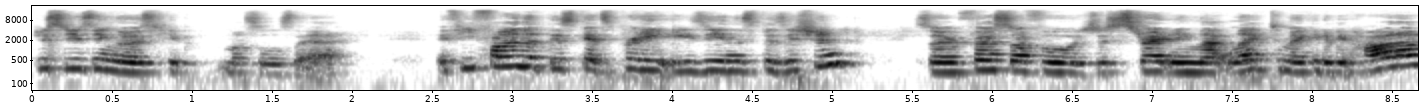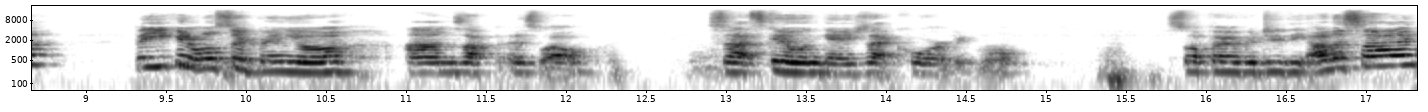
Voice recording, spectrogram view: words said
just using those hip muscles there. If you find that this gets pretty easy in this position, so first off we was just straightening that leg to make it a bit harder, but you can also bring your arms up as well. So that's going to engage that core a bit more. Swap over, do the other side.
